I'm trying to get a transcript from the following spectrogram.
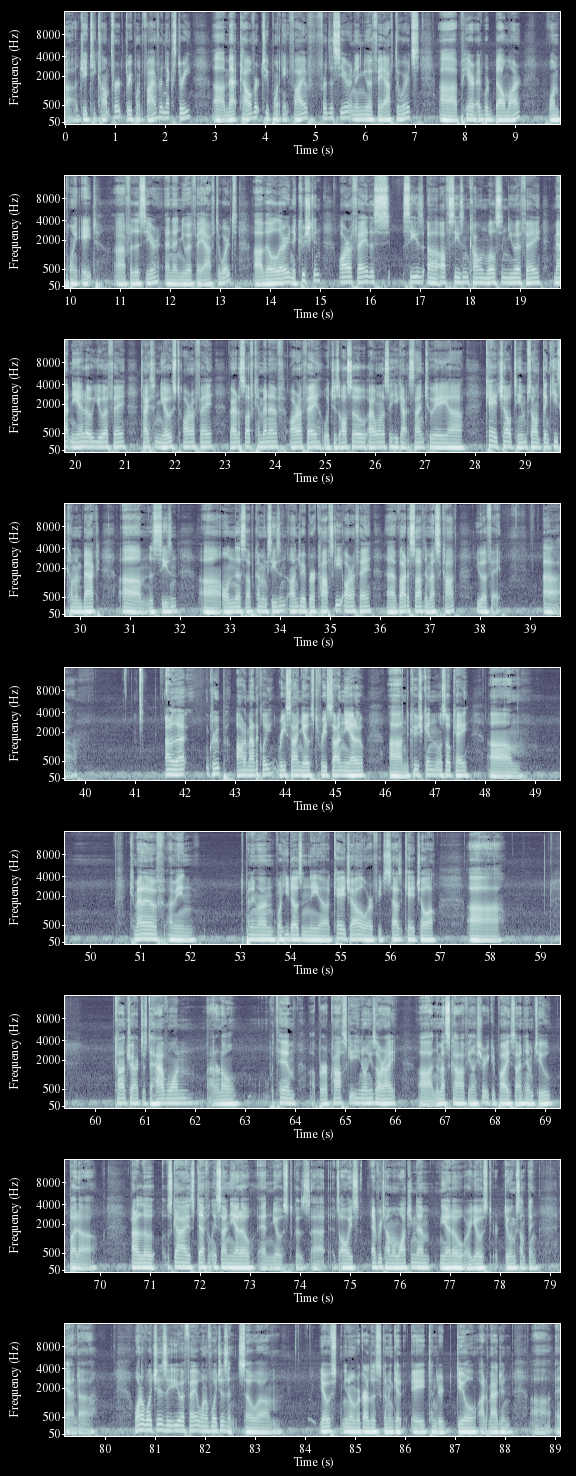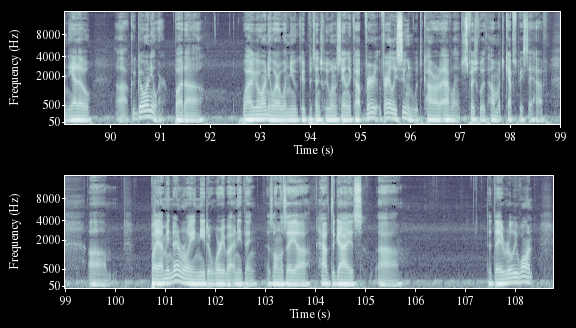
Uh, JT Compher 3.5 for the next three. Uh, Matt Calvert 2.85 for this year, and then UFA afterwards. Uh, Pierre-Edouard Bellemare 1.8 uh, for this year, and then UFA afterwards. Uh, Valeri Nichushkin RFA this season, uh, off season. Colin Wilson UFA, Matt Nieto UFA, Tyson Jost RFA, Vladislav Kamenev RFA, which is also I want to say he got signed to a KHL team, so I don't think he's coming back um, this season. Uh, on this upcoming season, Andre Burakovsky RFA, uh, Namestnikov UFA. Uh, out of that group, automatically re-sign Jost, re-sign Nieto. Uh, Nichushkin was okay. Um, Kamenev, I mean, depending on what he does in the uh, KHL or if he just has a KHL uh, contract just to have one, I don't know. With him, uh, Burakovsky, you know, he's all right. Uh, Namestnikov, you know, sure you could probably sign him too, but uh, out of those guys, definitely sign Nieto and Jost because uh, it's always every time I'm watching them, Nieto or Jost are doing something, and uh, one of which is a UFA, one of which isn't. So um, Jost, you know, regardless, going to get a tender deal, I'd imagine, uh, and Nieto uh, could go anywhere. But uh, why go anywhere when you could potentially win a Stanley Cup very fairly soon with the Colorado Avalanche, especially with how much cap space they have. Um, but I mean, they don't really need to worry about anything as long as they uh, have the guys uh, that they really want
